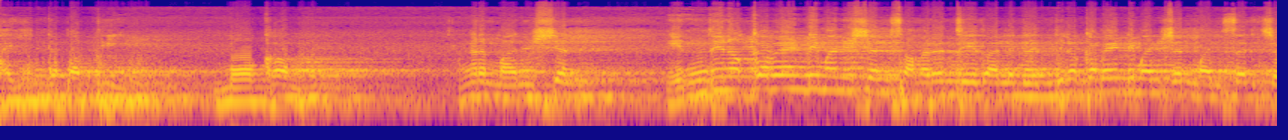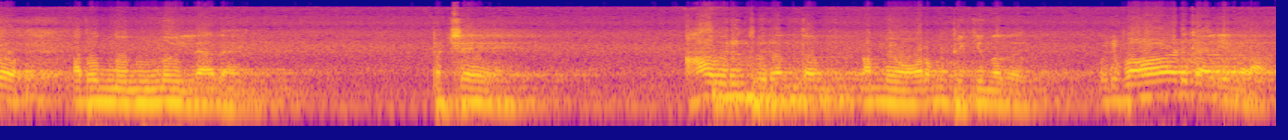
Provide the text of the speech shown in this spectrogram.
കൈയിന്റെ പത്തി മുഖം. അങ്ങനെ മനുഷ്യൻ എന്തിനൊക്കെ വേണ്ടി മനുഷ്യൻ സമരം ചെയ്തു അല്ലെങ്കിൽ എന്തിനൊക്കെ വേണ്ടി മനുഷ്യൻ മത്സരിച്ചോ അതൊന്നൊന്നും ഇല്ലാതായി പക്ഷേ ആ ഒരു ദുരന്തം നമ്മെ ഓർമ്മിപ്പിക്കുന്നത് ഒരുപാട് കാര്യങ്ങളാണ്.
